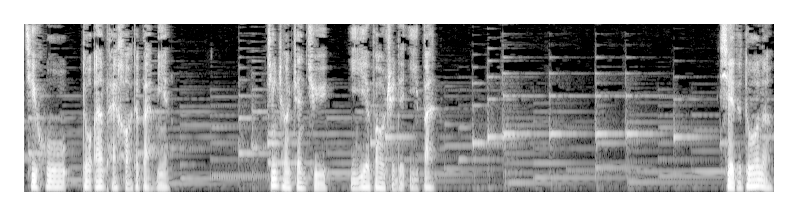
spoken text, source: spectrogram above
几乎都安排好的版面，经常占据一页报纸的一半。写的多了，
